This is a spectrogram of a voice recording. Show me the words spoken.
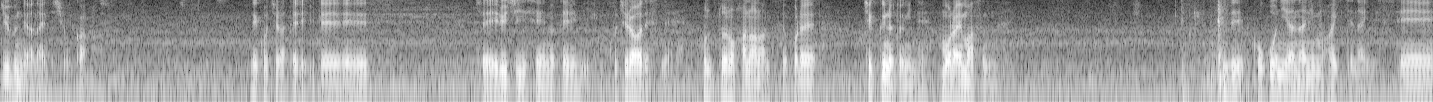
十分ではないでしょうか。でこちらテレビです。じゃ LG 製のテレビ。こちらはですね本当の花なんですよ。これチェックインの時にねもらえますんで。でここには何も入ってないです。ね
